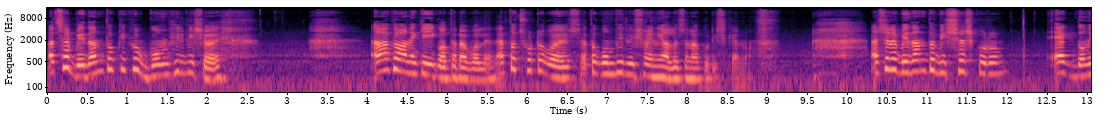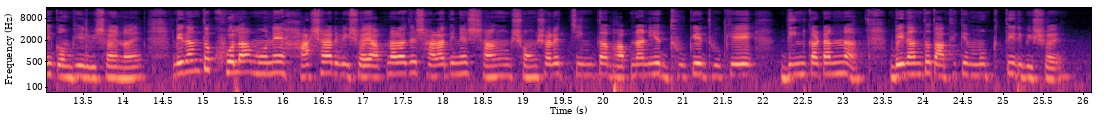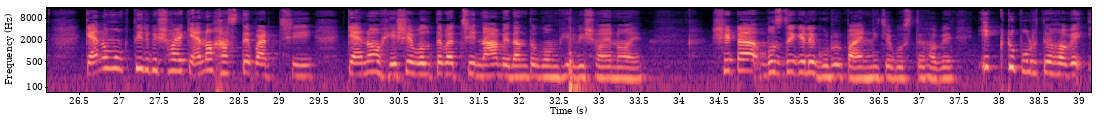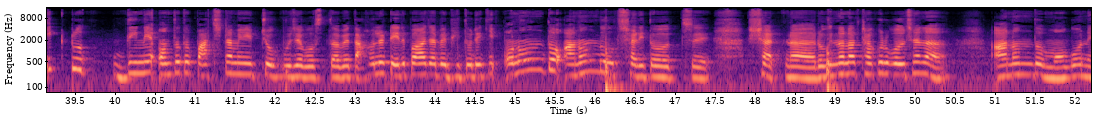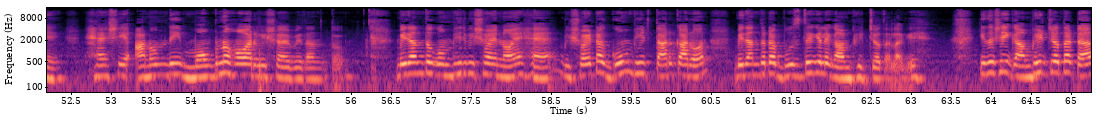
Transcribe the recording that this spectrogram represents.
আচ্ছা বেদান্ত কি খুব গম্ভীর বিষয়? আমাকে অনেকে এই কথাটা বলেন, এত ছোট বয়স, এত গম্ভীর বিষয় নিয়ে আলোচনা করিস কেন? আসলে বেদান্ত বিশ্বাস করুন, একদমই গম্ভীর বিষয় নয়। বেদান্ত খোলা মনে হাসার বিষয়, আপনারা যে সারাদিনের সাং- সংসারের চিন্তা ভাবনা নিয়ে ধুকে ধুকে দিন কাটান না, বেদান্ত তা থেকে মুক্তির বিষয়। কেন মুক্তির বিষয়ে কেন হাসতে পারছি? কেন হেসে বলতে পারছি, না, বেদান্ত গম্ভীর বিষয় নয় সেটা বুঝতে গেলে গুরুর পায়ের নিচে বসতে হবে। একটু পড়তে হবে, একটু দিনে অন্তত পাঁচটা মিনিট চোখ বুজে বসতে হবে, তাহলে টের পাওয়া যাবে ভিতরে কি অনন্ত আনন্দ উচ্চারিত হচ্ছে। রবীন্দ্রনাথ ঠাকুর বলছে না, আনন্দ মগনে হ্যাঁ সে আনন্দেই মগ্ন হওয়ার বিষয় বেদান্ত। বেদান্ত গম্ভীর বিষয় নয় হ্যাঁ বিষয়টা গম্ভীর তার কারণ বেদান্তটা বুঝতে গেলে গাম্ভীর্যতা লাগে। কিন্তু সেই গাম্ভীর্যতাটা,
